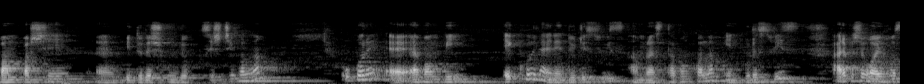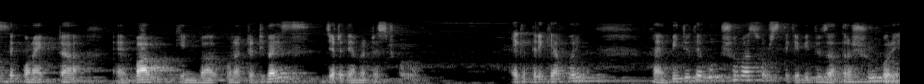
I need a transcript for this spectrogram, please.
বাম পাশে বিদ্যুতের সংযোগ সৃষ্টি করলাম। উপরে এবং বি একই লাইনে দুটি সুইচ আমরা স্থাপন করলাম ইনপুটের সুইচ। আর পাশে ওয়াই হচ্ছে কোনো একটা বাল্ব কিংবা কোনো একটা ডিভাইস যেটা দিয়ে আমরা টেস্ট করব। এক্ষেত্রে খেয়াল করি হ্যাঁ বিদ্যুতের উৎস বা সোর্স থেকে বিদ্যুৎ যাত্রা শুরু করে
